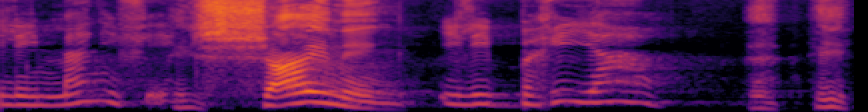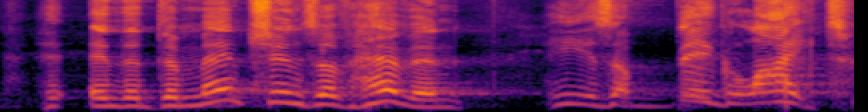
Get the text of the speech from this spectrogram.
il est magnifique, he's shining. il est brillant. He, in the dimensions of heaven, he is a big light.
